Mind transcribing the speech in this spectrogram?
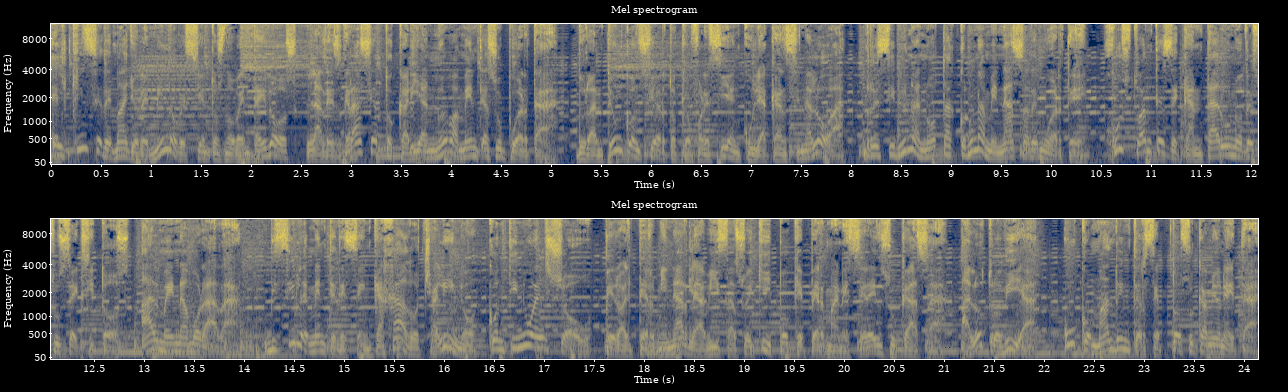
El 15 de mayo de 1992, la desgracia tocaría nuevamente a su puerta. Durante un concierto que ofrecía en Culiacán, Sinaloa, recibió una nota con una amenaza de muerte, justo antes de cantar uno de sus éxitos, Alma enamorada. Visiblemente desencajado, Chalino continúa el show, pero al terminar le avisa a su equipo que permanecerá en su casa. Al otro día, un comando interceptó su camioneta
